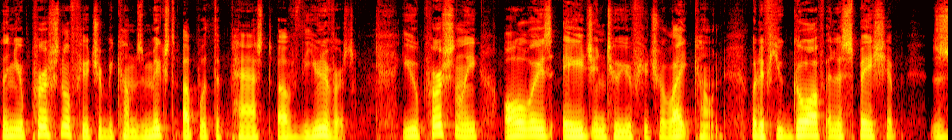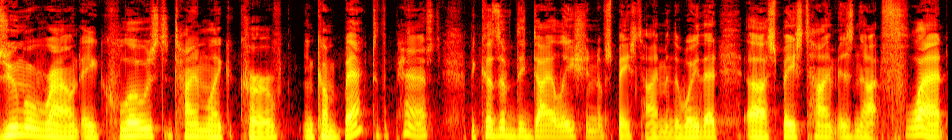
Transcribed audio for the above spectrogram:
then your personal future becomes mixed up with the past of the universe. You personally always age into your future light cone, but if you go off in a spaceship, zoom around a closed time like curve, and come back to the past because of the dilation of space time and the way that uh, space time is not flat,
